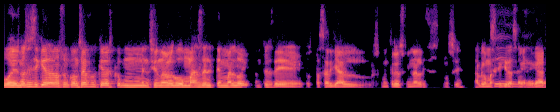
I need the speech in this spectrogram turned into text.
Pues no sé si quieres darnos un consejo, quieres mencionar algo más del tema, Loy, antes de pues, pasar ya a los comentarios finales. No sé, algo más que quieras agregar,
